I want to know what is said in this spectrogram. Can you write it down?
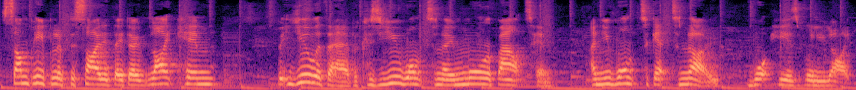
Some people have decided they don't like him, but you are there because you want to know more about him and you want to get to know what he is really like.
